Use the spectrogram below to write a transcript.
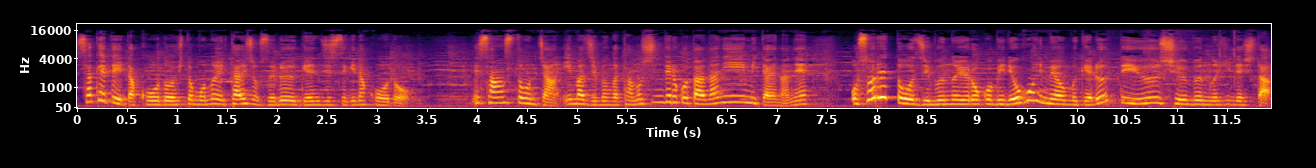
避けていた行動人物に対処する現実的な行動。で、サンストーンちゃん、今自分が楽しんでることは何？みたいなね、恐れと自分の喜び両方に目を向けるっていう秋分の日でした。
